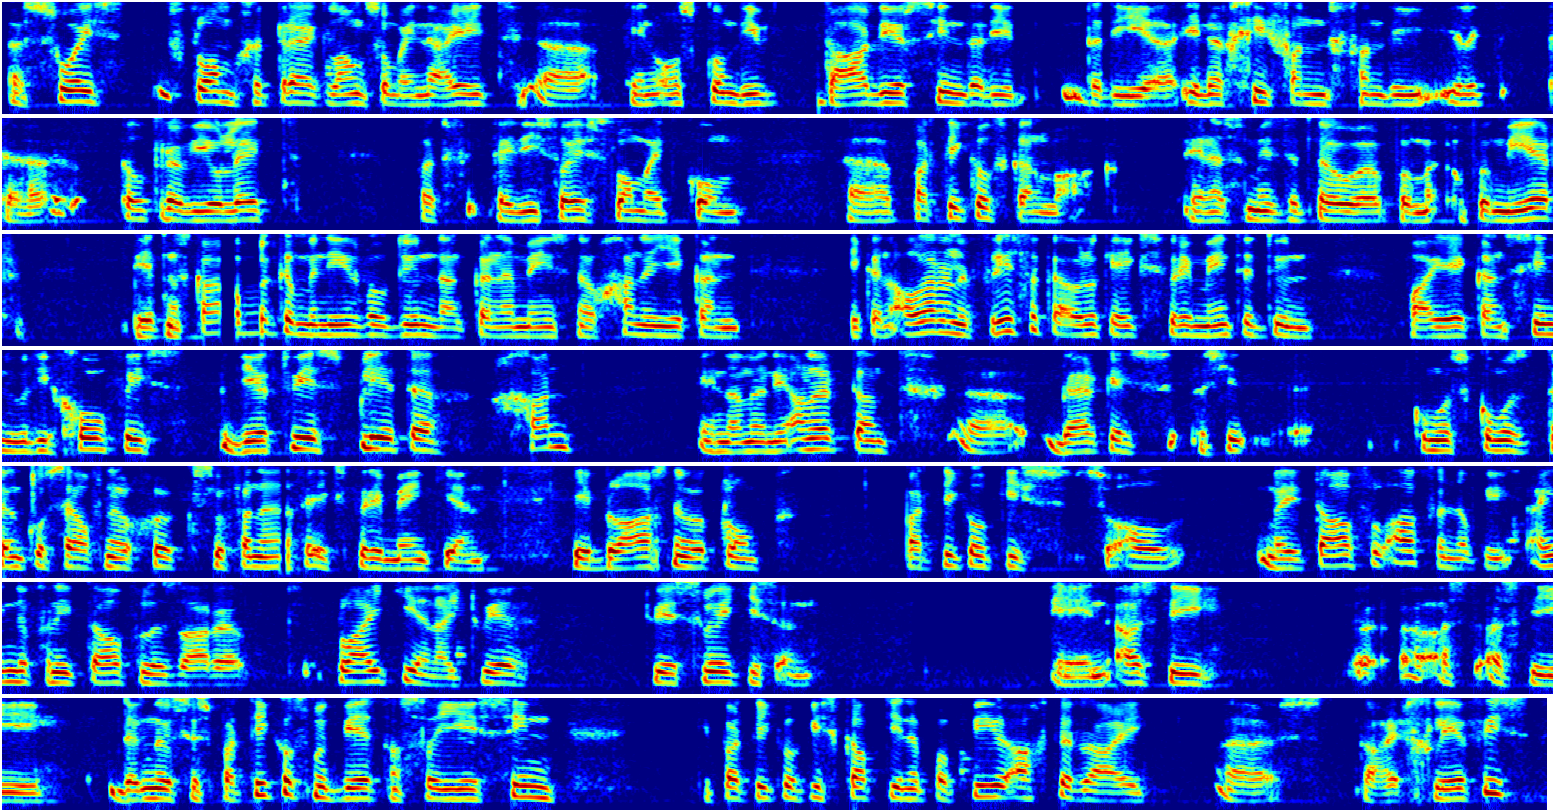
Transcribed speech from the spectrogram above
'n soos vlam getrek langs hom en hy het uh, en ons kon die daardeur sien dat die dat die uh, energie van van die uh, ultraviolet wat uit die soos vlam uitkom uh, partikels kan maak. En as mens dit nou op 'n op 'n meer wetenskaplike manier wil doen, dan kan 'n mens nou gaan en jy kan jy kan allerlei vreeslike oulike eksperimente doen waar jy kan sien hoe die golfies deur twee splete gaan en dan aan die ander kant uh werk hy as jy kom ons kom ons dink onsself nou gou so vinnige eksperimentjie in. Jy blaas nou 'n klomp partikeltjies so al met die tafel af en op die einde van die tafel is daar 'n plaatjie en hy twee twee slootjies in. En as die as as die ding nou soos partikels moet wees dan sal jy sien die partikeltjies kap teen 'n papier agter daai uh daai gleefies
